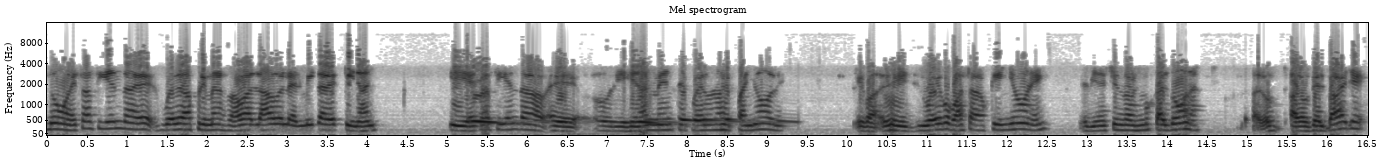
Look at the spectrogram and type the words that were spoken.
No, esa hacienda fue de las primeras, estaba al lado de la ermita de Espinal. y esa hacienda eh, originalmente fue de unos españoles y, y luego pasa a los Quiñones que vienen siendo los mismos Cardona a los, a los del Valle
